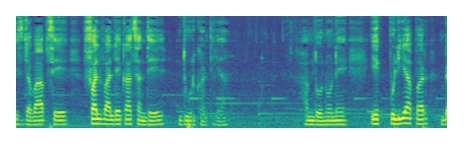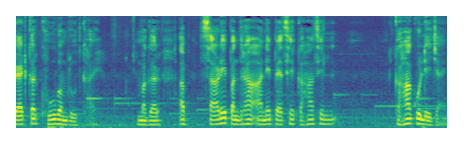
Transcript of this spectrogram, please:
इस जवाब से फल वाले का संदेह दूर कर दिया। हम दोनों ने एक पुलिया पर बैठकर खूब अमरूद खाए। मगर अब साढ़े पंद्रह आने पैसे कहाँ से कहाँ को ले जाएँ?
